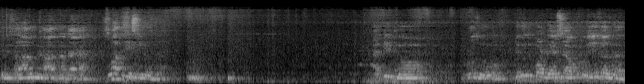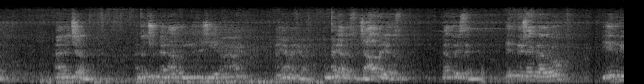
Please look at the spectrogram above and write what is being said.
కొన్ని స్థలాలు మేము ఆరున్నర దాకా సువార్త చేసాం ఈరోజు కూడా అద్దీలో రోజు తెలుగుపాటు వ్యవసాయకుడు ఏం కాదు కాదు ఆయన వచ్చారు ఆయన వచ్చి ఉంటే నాకు ఇల్లు చూసి ఏమైనా ఏమయ్యా మర్యాద వస్తుంది చాలా మర్యాద వస్తుంది పెద్ద వయసు అండి ఏంది మీ సాయి బ్రదరు ఏంది మీ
